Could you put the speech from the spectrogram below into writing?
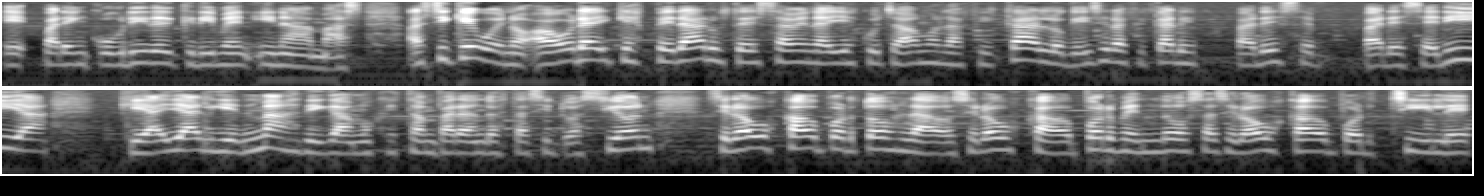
eh, para encubrir el crimen y nada más. Así que bueno, ahora hay que esperar, ustedes saben, ahí escuchábamos la fiscal, lo que dice la fiscal parece, parecería que hay alguien más, digamos, que están parando esta situación. Se lo ha buscado por todos lados, se lo ha buscado por Mendoza, se lo ha buscado por Chile,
